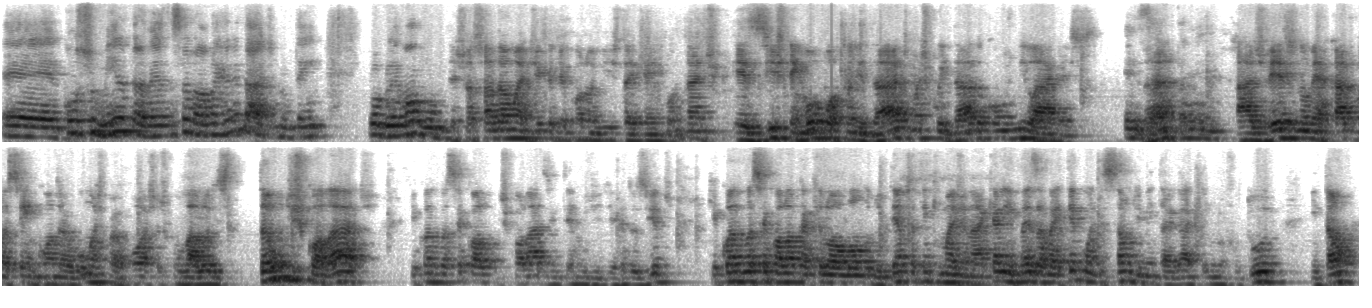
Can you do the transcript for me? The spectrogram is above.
é, consumir através dessa nova realidade, não tem problema algum. Deixa eu só dar uma dica de economista aí que é importante. Existem oportunidades, mas cuidado com os milagres. Exatamente. Às vezes no mercado você encontra algumas propostas com valores tão descolados que quando você coloca descolados em termos de, de reduzidos, que quando você coloca aquilo ao longo do tempo, você tem que imaginar aquela empresa vai ter condição de me entregar aquilo no futuro. Então,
